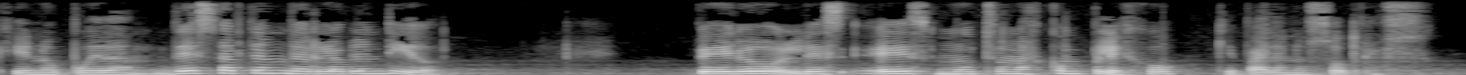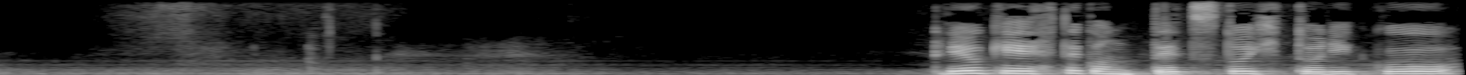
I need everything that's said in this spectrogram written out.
que no puedan desaprender lo aprendido, pero les es mucho más complejo que para nosotros. Creo que este contexto histórico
